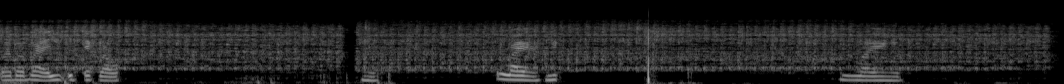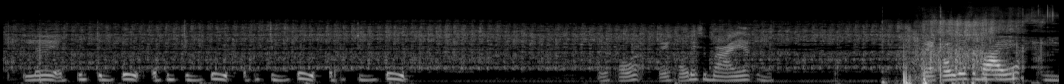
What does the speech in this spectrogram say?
ไปไปไปรีบไปเช็คเรานี่อะไรอะนี่อะไรอะเลยอะปิดจิ้มปืดปิดจิ้มปืดปิดจิ้มปืดปิดจิ้มปืดแต่เขาอะแต่เขาได้สบายอะอืมแต่เขาได้สบายอะอืม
